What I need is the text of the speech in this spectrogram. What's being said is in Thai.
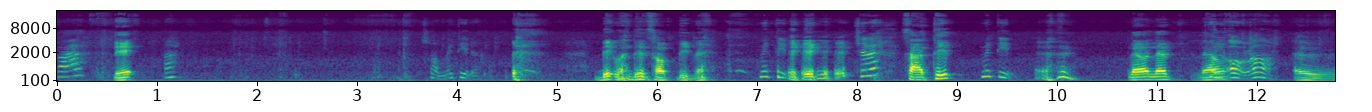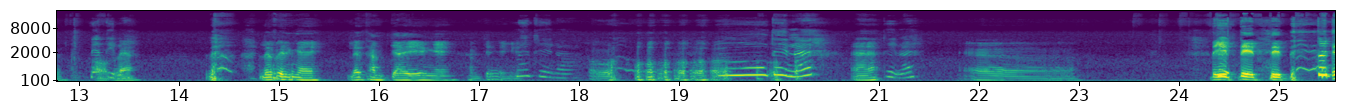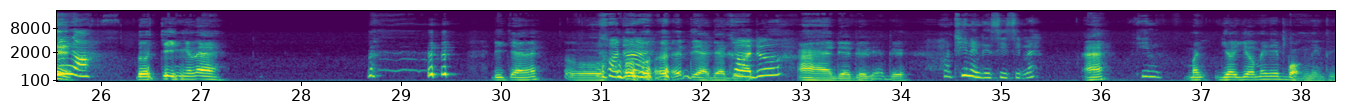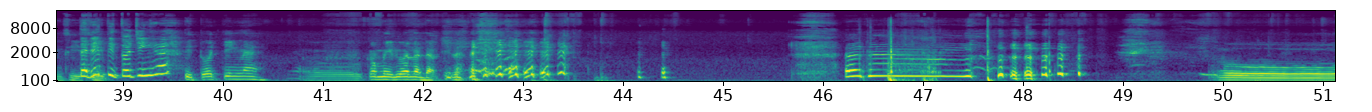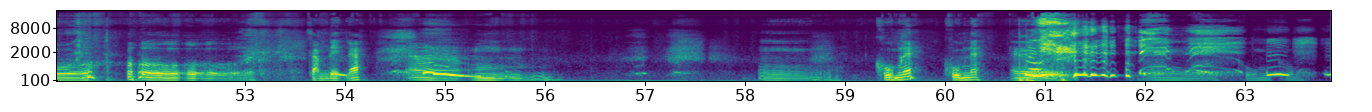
ฟ้าเด็กสอบไม่ติดเหรอะ เด็กว่าได้สอบติดไหมไม่ติด ใช่ไหมสาธิต ไม่ติดแล้วแล้วแล้ว ผลออกแล้วเหรอ เออไม่ออกติดไหม แล้วแล้วแล้วเป็นไง แล้วทำใจยังไงทำใจยังไง ไม่ติดอะโอ้อืมติดไหมอะติดไหมเออติดติดติดตัวจริงเหรอ ตัวจริงนั่นแหละ ดีใจไหมโอ้ขอดูหน่อย เดี๋ยวเดี๋ยวขเดี๋ยวอดูอ่า เดี๋ยวเดี๋ยวเดี๋ยวเดี๋ยวที่หนึ่งถึงสี่สิบไหมอะที่มันเยอะๆไม่ได้บอกหนึ่งถึงสี่แต่ได้สิบติดตัวจริงใช่ไหมติดตัวจริงนะโอ้ก็ไม่รู้ว่าระดับที่ไหนเอ้ยดูโอ้โหโอ้โหสำเร็จแล้วอ่าอืมอืมอืมอืมคุ้มนะ คุ้มนะเออเออคุ้มคุ้ม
